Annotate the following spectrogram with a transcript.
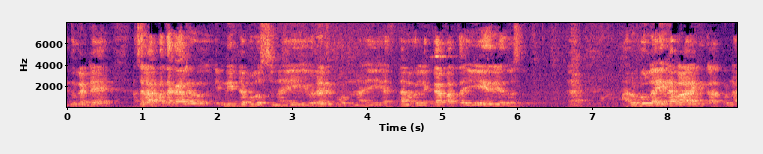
ఎందుకంటే అసలు ఆ పథకాలు ఎన్ని డబ్బులు వస్తున్నాయి ఎవరెవరికి పోతున్నాయి దాని ఒక లెక్క పత్త ఏది లేదు అసలు. ఆ? అర్హులు అయిన వారికి కాకుండా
